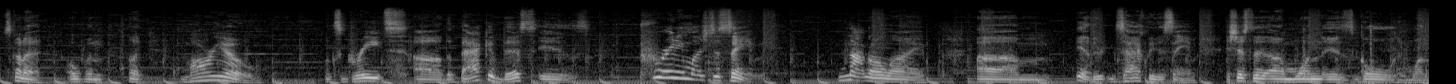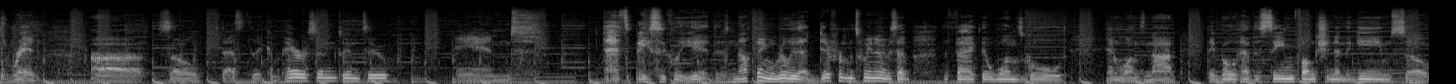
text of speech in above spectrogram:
just gonna open like mario looks great uh the back of this is pretty much the same not gonna lie um yeah, they're exactly the same. It's just that um, one is gold and one's red. Uh, so that's the comparison between the two. And that's basically it. There's nothing really that different between them except the fact that one's gold and one's not. They both have the same function in the game, so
